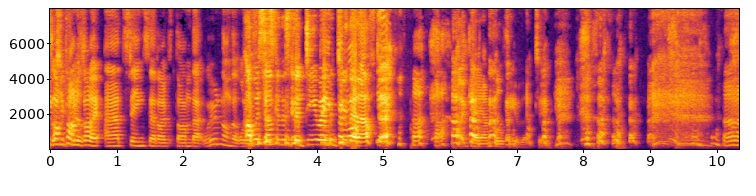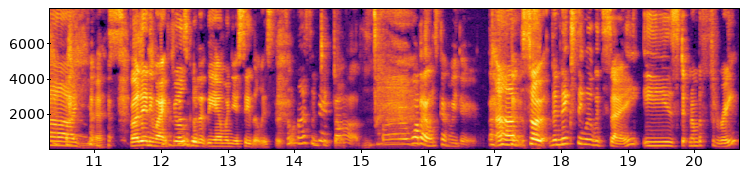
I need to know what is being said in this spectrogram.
Sometimes feel... I add things that I've done that weren't on the list. I was just going to say, do you ever do that after? okay, I'm guilty of that too. Ah, yes. But anyway, it feels good at the end when you see the list. It's all nice and ticked off. Uh, what else can we do? um, so the next thing we would say is step number three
